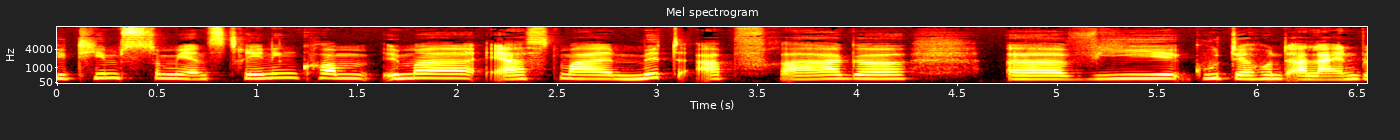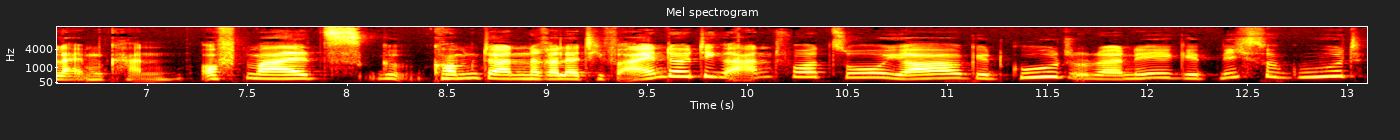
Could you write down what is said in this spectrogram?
die Teams zu mir ins Training kommen, immer erstmal mit abfrage, wie gut der Hund allein bleiben kann. Oftmals kommt dann eine relativ eindeutige Antwort, so ja, geht gut oder nee, geht nicht so gut.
